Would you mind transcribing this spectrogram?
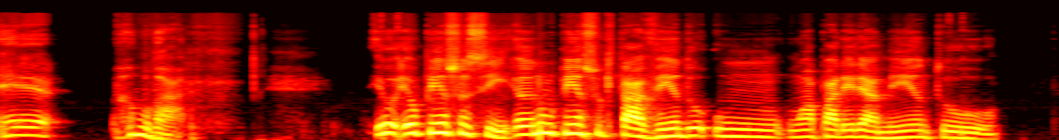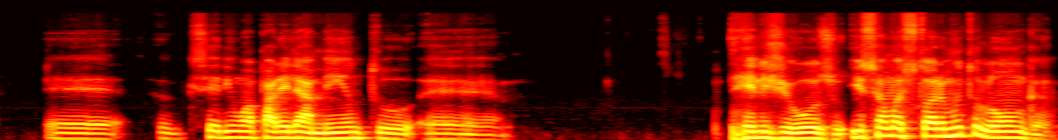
é, vamos lá. Eu, eu penso assim, eu não penso que está havendo um, um aparelhamento é, que seria um aparelhamento é, religioso. Isso é uma história muito longa,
